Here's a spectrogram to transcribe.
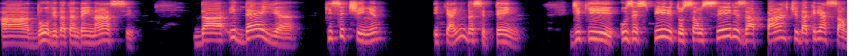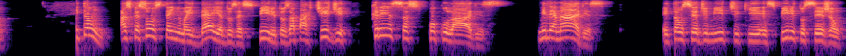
A dúvida também nasce da ideia que se tinha e que ainda se tem de que os espíritos são seres à parte da criação. Então, as pessoas têm uma ideia dos espíritos a partir de crenças populares, milenares. Então, se admite que espíritos sejam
